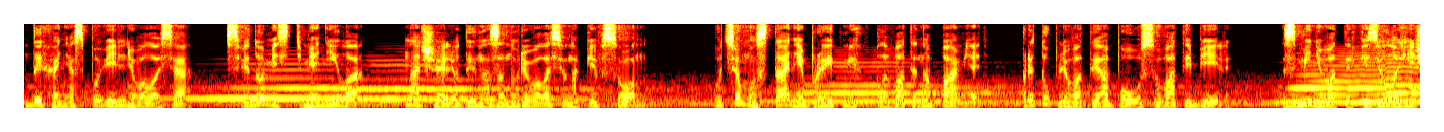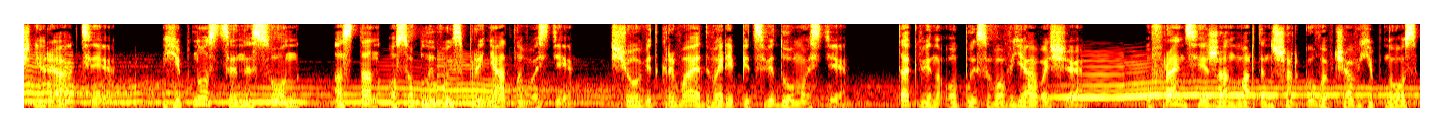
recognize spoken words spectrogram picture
дихання сповільнювалося, свідомість тьмяніла, наче людина занурювалась у напівсон. У цьому стані Брейд міг впливати на пам'ять, притуплювати або усувати біль, змінювати фізіологічні реакції. Гіпноз це не сон, а стан особливої сприйнятливості, що відкриває двері підсвідомості. Так він описував явище. У Франції Жан Мартин Шарко вивчав гіпноз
